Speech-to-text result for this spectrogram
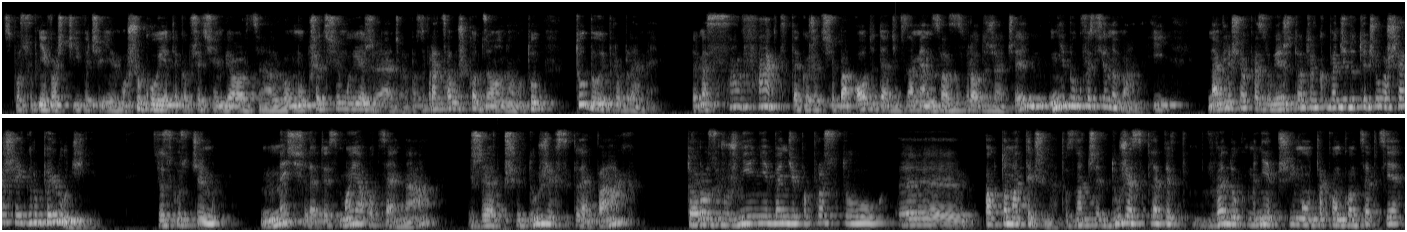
w sposób niewłaściwy, czy nie wiem, oszukuje tego przedsiębiorcę, albo mu przetrzymuje rzecz, albo zwraca uszkodzoną. Tu, tu były problemy. Natomiast sam fakt tego, że trzeba oddać w zamian za zwrot rzeczy, nie był kwestionowany. I nagle się okazuje, że to tylko będzie dotyczyło szerszej grupy ludzi. W związku z czym myślę, to jest moja ocena, że przy dużych sklepach to rozróżnienie będzie po prostu y, automatyczne. To znaczy, duże sklepy według mnie przyjmą taką koncepcję,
